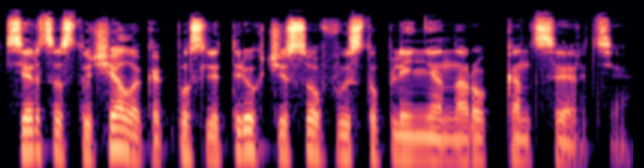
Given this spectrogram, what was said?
сердце стучало, как после трех часов выступления на рок-концерте.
